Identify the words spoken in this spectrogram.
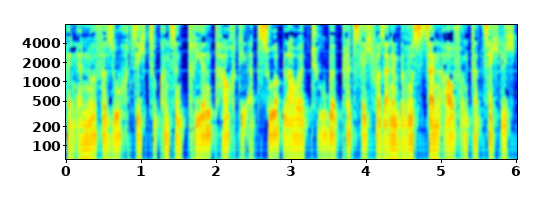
Wenn er nur versucht, sich zu konzentrieren, taucht die azurblaue Tube plötzlich vor seinem Bewusstsein auf und tatsächlich,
